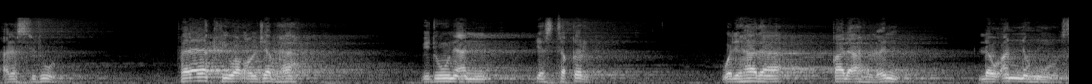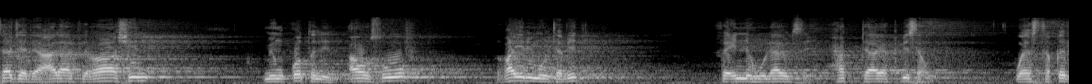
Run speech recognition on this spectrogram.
على السجود. فلا يكفي وضع الجبهة بدون أن يستقر. ولهذا قال أهل العلم لو أنه سجد على فراش من قطن أو صوف غير ملتبت فإنه لا يجزئ حتى يكبسه ويستقر.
